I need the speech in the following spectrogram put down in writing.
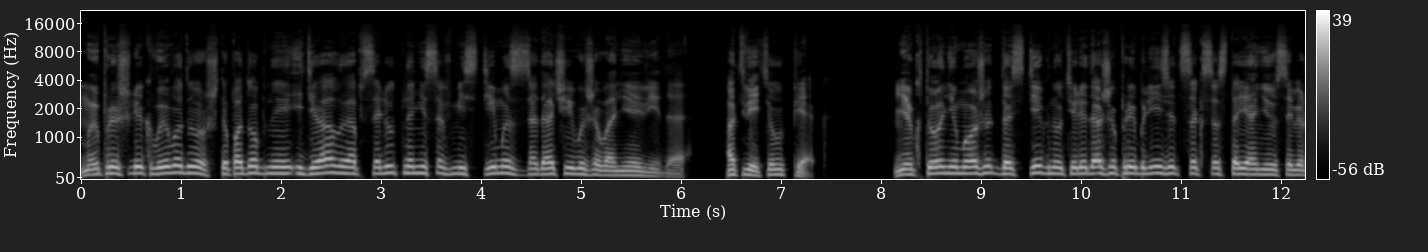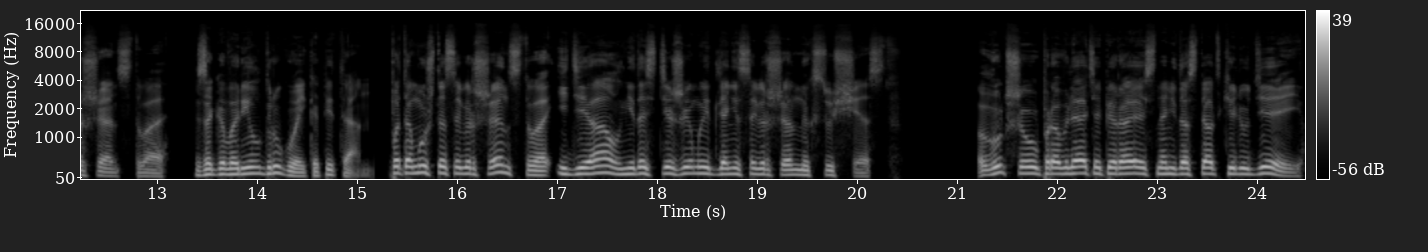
Мы пришли к выводу, что подобные идеалы абсолютно несовместимы с задачей выживания вида, ответил Пек. Никто не может достигнуть или даже приблизиться к состоянию совершенства, заговорил другой капитан. Потому что совершенство – идеал, недостижимый для несовершенных существ. Лучше управлять, опираясь на недостатки людей,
